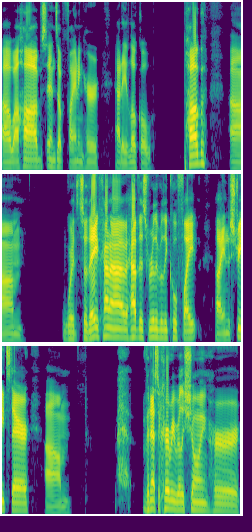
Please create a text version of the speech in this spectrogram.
uh, while Hobbs ends up finding her at a local pub. Um, where so they kind of have this really really cool fight uh, in the streets there. Um, Vanessa Kirby really showing her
